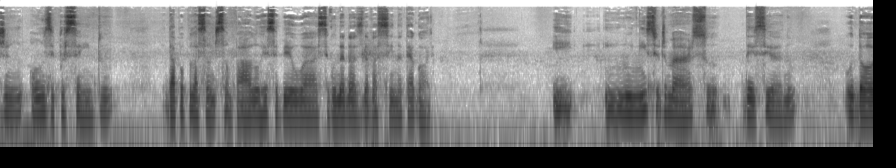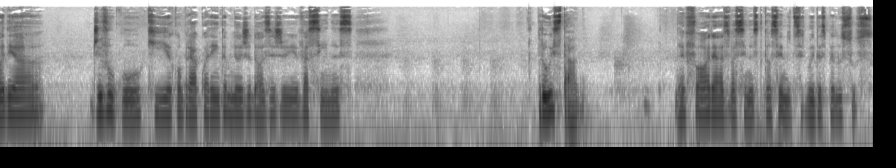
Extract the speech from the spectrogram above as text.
de 11% da população de São Paulo recebeu a segunda dose da vacina até agora. E no início de março desse ano, o Dória divulgou que ia comprar 40 milhões de doses de vacinas para o Estado, né, fora as vacinas que estão sendo distribuídas pelo SUS.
